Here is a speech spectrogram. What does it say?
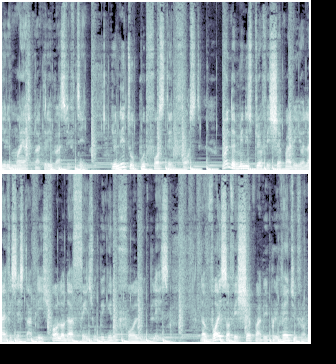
Jeremiah chapter 3, verse 15. You need to put first thing first. When the ministry of a shepherd in your life is established, all other things will begin to fall in place. The voice of a shepherd will prevent you from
